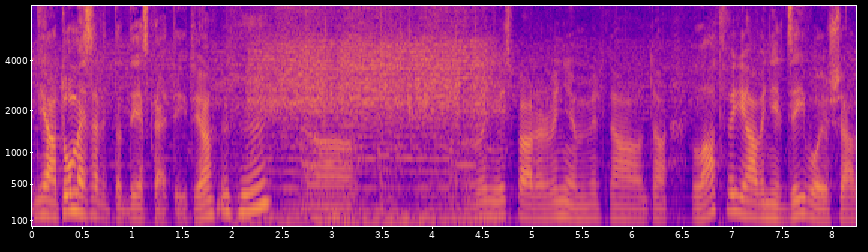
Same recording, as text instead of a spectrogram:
jā, to mēs arī tad ieskaitītu, ja? Mm -hmm. Uh, viņi vispār ar viņiem ir tā, tā. Latvijā viņi ir dzīvojuši jau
